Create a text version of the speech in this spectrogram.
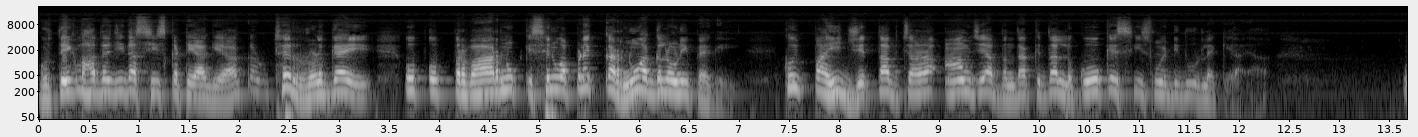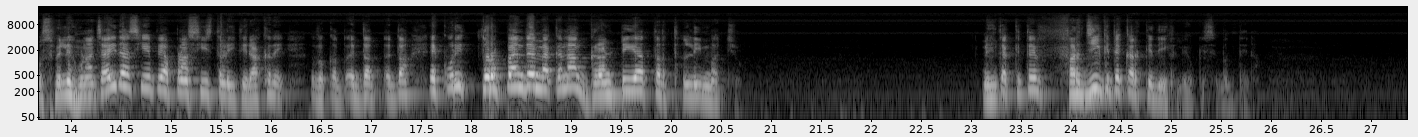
ਗੁਰੂ ਤੇਗ ਬਹਾਦਰ ਜੀ ਦਾ ਸੀਸ ਕੱਟਿਆ ਗਿਆ ਉੱਥੇ ਰੁਲ ਗਏ, ਉਹ ਉਹ ਪਰਿਵਾਰ ਨੂੰ ਕਿਸੇ ਨੂੰ ਆਪਣੇ ਘਰ ਨੂੰ ਅੱਗ ਲਾਉਣੀ ਪੈ ਗਈ। ਕੋਈ ਭਾਈ ਜੇਤਾ ਵਿਚਾਰਾ ਆਮ ਜਿਹਾ ਬੰਦਾ ਕਿੱਦਾਂ ਲੁਕੋ ਕੇ ਸੀਸ ਨੂੰ ਐਡੀ ਦੂਰ ਲੈ ਕੇ ਆਇਆ? ਉਸ ਵੇਲੇ ਹੋਣਾ ਚਾਹੀਦਾ ਸੀ ਇਹ ਵੀ ਆਪਣਾ ਸੀਸ ਤਲੀ ਤੇ ਰੱਖ ਦੇ। ਇਦਾਂ ਇਦਾਂ ਇੱਕ ਵਾਰੀ ਤੁਰ ਪੈਂਦੇ, ਮੈਂ ਕਹਿੰਦਾ ਗਰੰਟੀ ਆ ਤਰਥੱਲੀ ਮੱਚ ਨਹੀਂ ਤਾਂ ਕਿਤੇ ਫਰਜ਼ੀ ਕਿਤੇ ਕਰਕੇ ਦੇਖ ਲਿਓ ਕਿਸੇ ਬੰਦੇ ਨਾਲ।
